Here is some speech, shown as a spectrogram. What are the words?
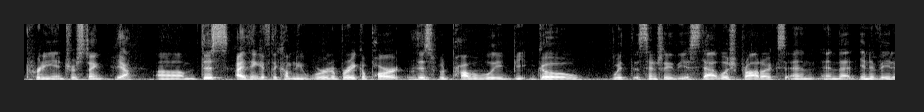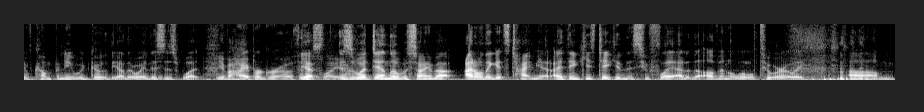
pretty interesting. Yeah. Um, this, I think, if the company were to break apart, this would probably be, go with essentially the established products, and, and that innovative company would go the other way. This is what You have a hyper growth. Yep. This is what Dan Loeb was talking about. I don't think it's time yet. I think he's taking the souffle out of the oven a little too early. um,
